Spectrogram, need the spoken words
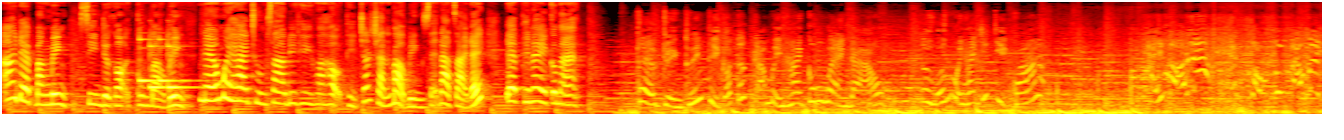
Ai đẹp bằng mình xin được gọi cung Bảo Bình. Nếu 12 chùm sao đi thi hoa hậu thì chắc chắn Bảo Bình sẽ đạt giải đấy. Đẹp thế này cơ mà. Theo truyền thuyết thì có tất cả 12 cung hoàng đạo 12 chiếc chìa khóa Hãy mở ra Cánh cổng cung bảo mình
